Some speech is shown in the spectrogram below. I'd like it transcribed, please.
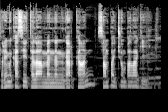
Terima kasih telah mendengarkan. Sampai jumpa lagi.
